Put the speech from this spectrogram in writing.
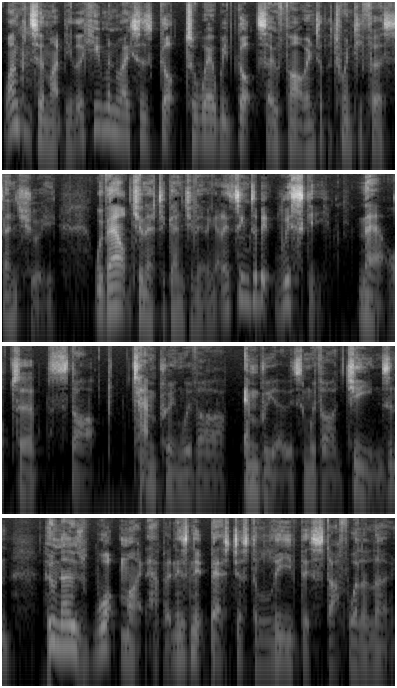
One concern might be that the human race has got to where we've got so far into the 21st century without genetic engineering, and it seems a bit risky now to start tampering with our embryos and with our genes, and who knows what might happen. Isn't it best just to leave this stuff well alone?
